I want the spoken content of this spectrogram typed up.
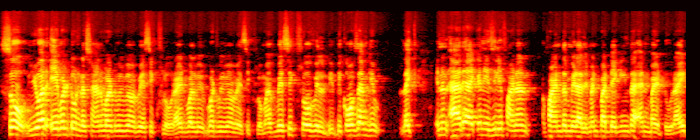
So you are able to understand what will be my basic flow right? What will, what will be my basic flow? My basic flow will be because i'm give like in an array i can easily find a find the mid element by taking the n by 2 right?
